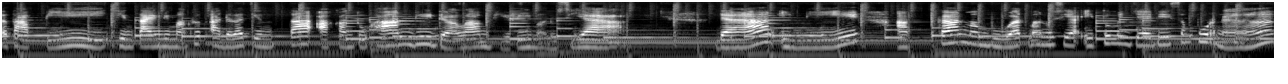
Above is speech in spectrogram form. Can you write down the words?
Tetapi cinta yang dimaksud adalah cinta akan Tuhan di dalam diri manusia. Dan ini akan membuat manusia itu menjadi sempurna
